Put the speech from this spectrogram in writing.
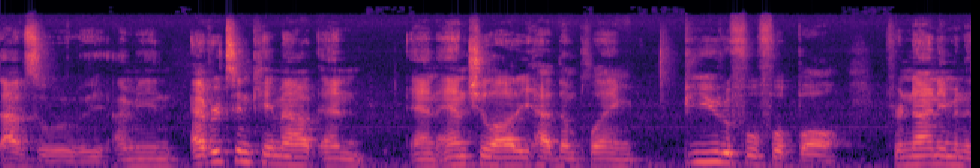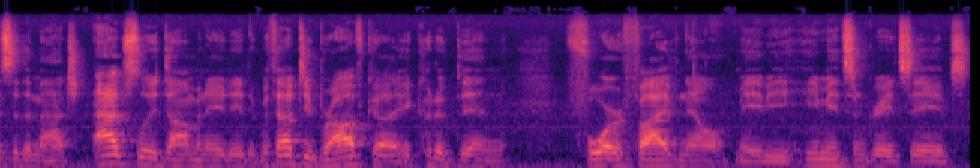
Absolutely. I mean, Everton came out and and Ancelotti had them playing beautiful football for 90 minutes of the match. Absolutely dominated. Without Dubravka, it could have been 4 or 5 nil maybe. He made some great saves.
